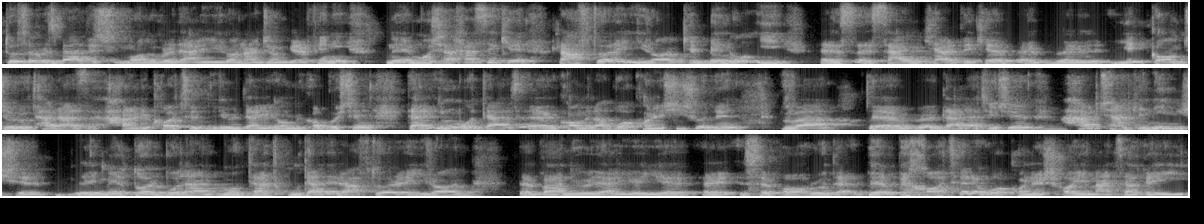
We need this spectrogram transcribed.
دو سه روز بعدش مانور در ایران انجام گرفت. یعنی مشخصه که رفتار ایران که به نوعی سعی کرده که یک گام جلوتر از حرکات دریایی آمریکا باشه در این مدت کاملا واکنشی شده و در نتیجه هرچند که نمیشه مقدار بلند مدت بودن رفتار ایران و نیروی دریایی سپاه رو به خاطر واکنش های منطقه‌ای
